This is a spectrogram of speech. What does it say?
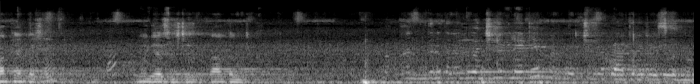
ప్రార్థన కోసం మీడియా సిస్టర్ ప్రార్థన అందరూ తలలు వచ్చినట్లయితే మనం ఒక చిన్న ప్రార్థన చేసుకుందాం.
